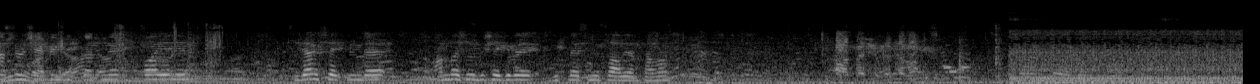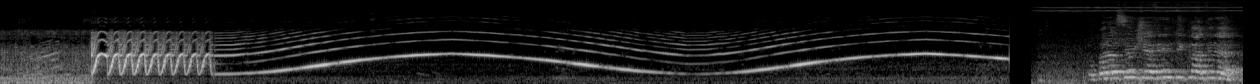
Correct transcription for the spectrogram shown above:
Ben Operasyon şefinin dikkatine itfaiyenin siren şeklinde anlaşılır bir şekilde gitmesini sağlayan tamam. Anlaşıldı tamam. Operasyon şefinin dikkatine.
